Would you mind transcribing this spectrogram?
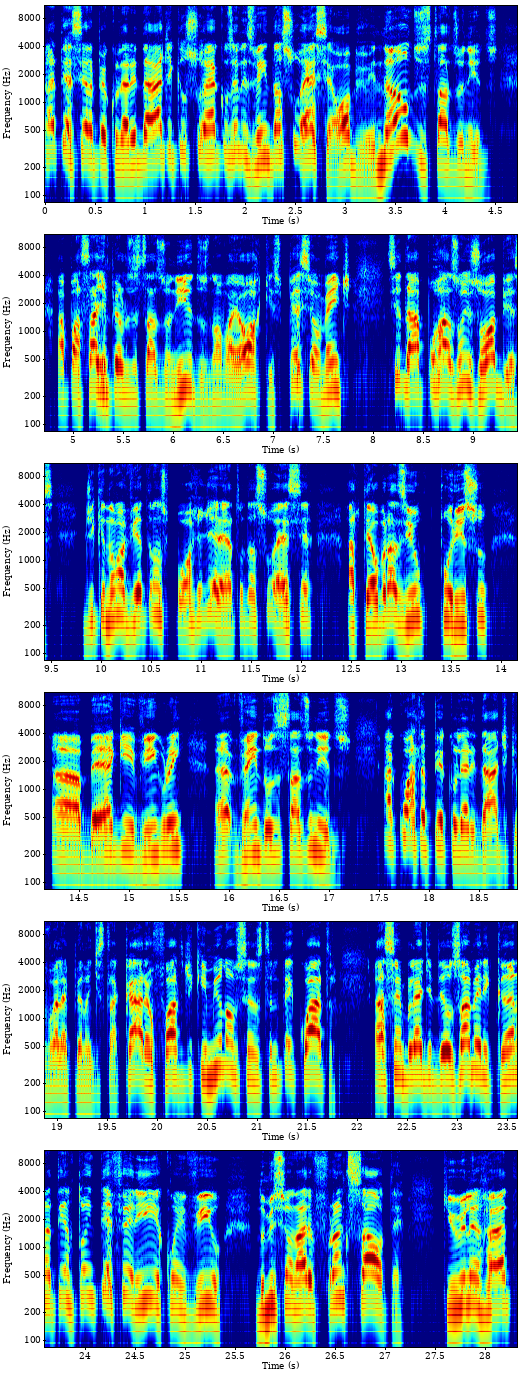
A terceira peculiaridade é que os suecos eles vêm da Suécia, é óbvio, e não dos Estados Unidos. A passagem pelos Estados Unidos, Nova York, especialmente, se dá por razões óbvias de que não havia transporte direto da Suécia até o Brasil. Por isso, uh, Berg e Wingren uh, vêm dos Estados Unidos. A quarta peculiaridade que vale a pena destacar é o fato de que em 1934 a Assembleia de Deus americana tentou interferir com o envio do missionário Frank Salter, que William Hudd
